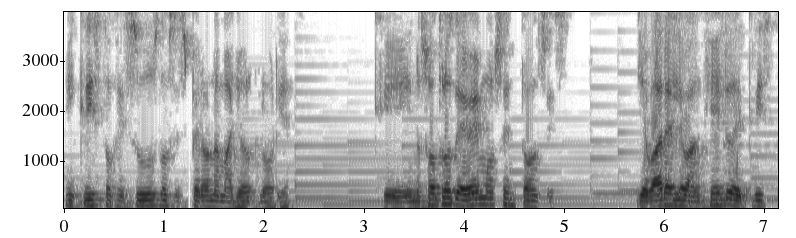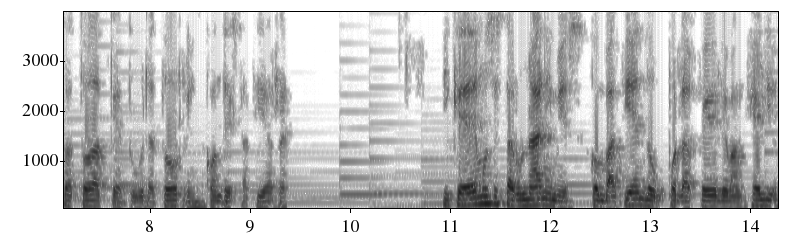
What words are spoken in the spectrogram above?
en Cristo Jesús nos espera una mayor gloria, que nosotros debemos entonces llevar el Evangelio de Cristo a toda criatura, a todo rincón de esta tierra, y que debemos estar unánimes combatiendo por la fe del Evangelio,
